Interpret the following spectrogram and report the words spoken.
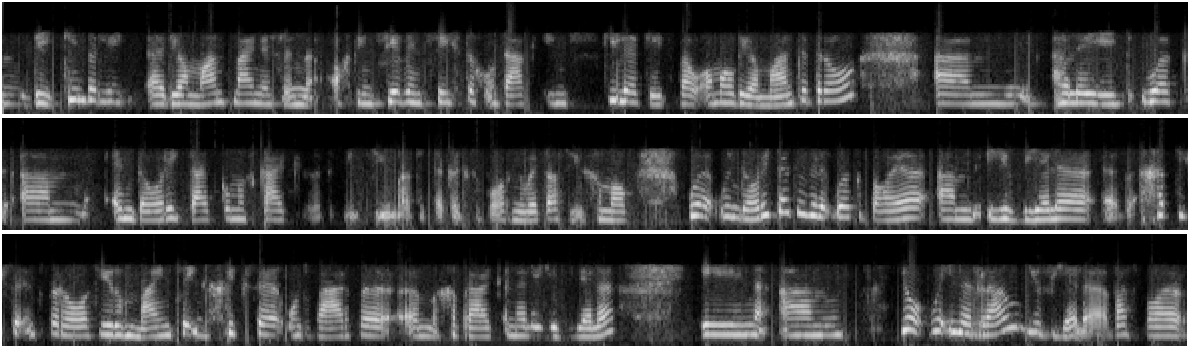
um, die Kimberley uh, diamantmyn is in 1867 ontdek en skielik het wou almal diamante dra. Ehm um, hulle het ook ehm um, in daardie tyd kom ons kyk wat ek sien wat ek ek 'n paar notas hier gemaak. O, in daardie tyd het hulle ook baie ehm um, juwele uh, Egiptiese inspirasie, Romeinse en Griekse ontwerpe ehm um, gebruik in hulle juwele. En ehm um, ja, o, in 'n rou juwele was baie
